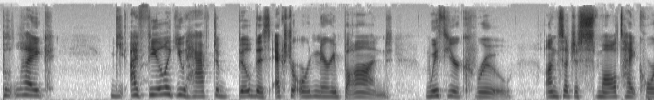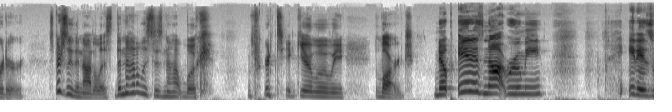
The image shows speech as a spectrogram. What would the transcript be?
But like i feel like you have to build this extraordinary bond with your crew on such a small tight quarter especially the nautilus. The nautilus does not look particularly large Nope, it is not roomy. It is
